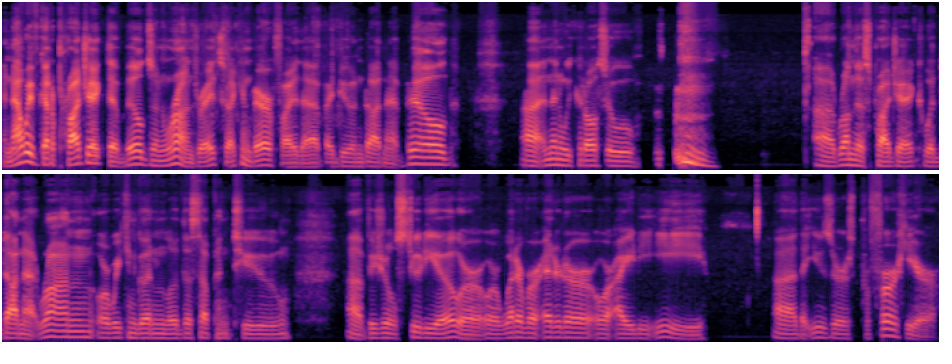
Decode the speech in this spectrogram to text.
and now we've got a project that builds and runs, right? So I can verify that by doing .NET build. Uh, and then we could also uh, run this project with .NET Run, or we can go ahead and load this up into uh, Visual Studio or, or whatever editor or IDE uh, that users prefer here.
